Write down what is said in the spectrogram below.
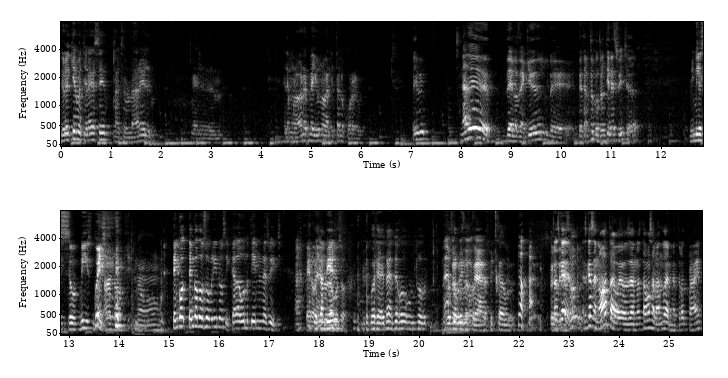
Yo le quiero meter a ese, al celular, el. El, el emulador de Play 1, a ver qué tal lo corre, güey. Oye, güey. Nadie de los de aquí de, de, de Trato Control tiene Switch, ¿verdad? Mis, so- mis, güey. Ah, no. No. tengo, tengo dos sobrinos y cada uno tiene una Switch. Pero Yo yo también. uso. O sea, yo también tengo un sobr- Nah, dos pero, sobrinos pues, o con sea- una Switch cada uno. Pero es, de que, es que se nota, güey. O sea, no estamos hablando del Metroid Prime.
